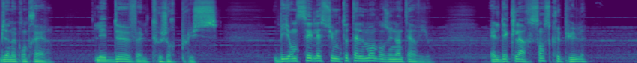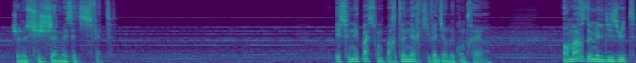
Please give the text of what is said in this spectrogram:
Bien au contraire, les deux veulent toujours plus. Beyoncé l'assume totalement dans une interview. Elle déclare sans scrupule Je ne suis jamais satisfaite. Et ce n'est pas son partenaire qui va dire le contraire. En mars 2018,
